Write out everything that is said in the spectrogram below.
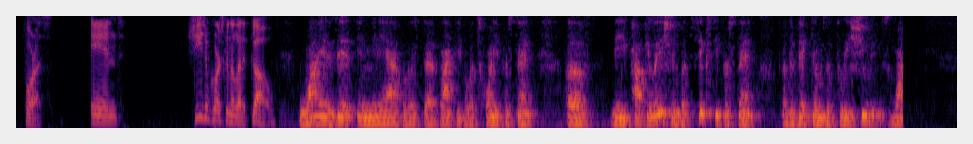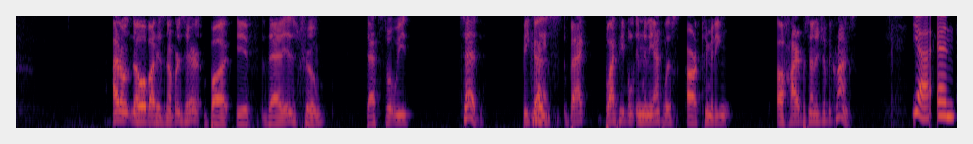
for us. And she's, of course, going to let it go. Why is it in Minneapolis that black people are 20% of the population, but 60% of the victims of police shootings? Why? I don't know about his numbers there, but if that is true, that's what we said. Because back black people in Minneapolis are committing a higher percentage of the crimes. Yeah, and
